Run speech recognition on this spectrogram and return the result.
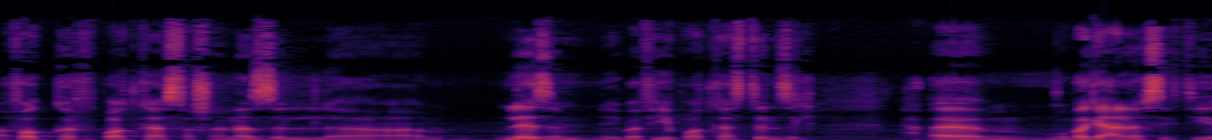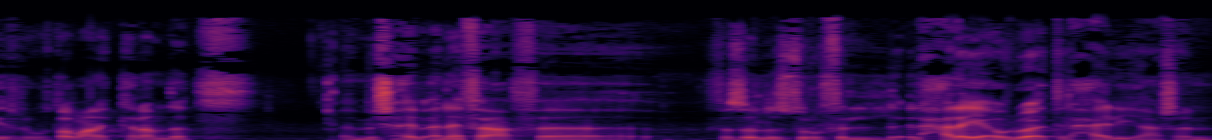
أفكر في بودكاست عشان انزل آه، لازم يبقى فيه بودكاست تنزل. آم، وباجي على نفسي كتير. وطبعا الكلام ده مش هيبقى نافع في في ظل الظروف الحالية أو الوقت الحالي عشان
